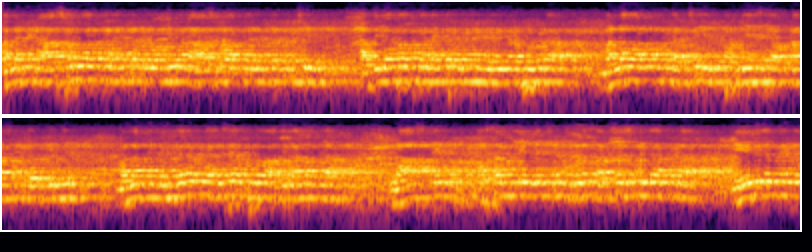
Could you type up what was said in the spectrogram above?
మళ్ళీ నేను ఆసిఫాబాద్ కలెక్టర్లో నుండి మన ఆసిఫాబాద్ కలెక్టర్ నుంచి ఆదిలాబాద్ కలెక్టర్ మళ్ళీ వాళ్ళతో కలిసి పనిచేసే అవకాశం దొరికింది. మళ్ళీ మేము ఇద్దరం కలిసి అప్పుడు ఆదిలాబాద్లో లాస్ట్ టైం అసెంబ్లీ ఎలక్షన్స్ కూడా సక్సెస్ఫుల్గా అక్కడ ఏ విధమైన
